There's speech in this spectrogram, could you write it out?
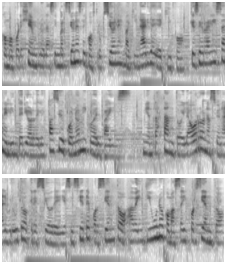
como por ejemplo las inversiones en construcciones, maquinaria y equipo, que se realizan en el interior del espacio económico del país. Mientras tanto, el ahorro nacional bruto creció de 17% a 21,6%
